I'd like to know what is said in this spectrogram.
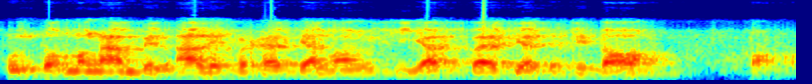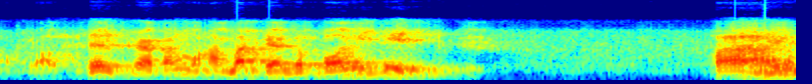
untuk mengambil alih perhatian manusia supaya dia jadi toh Walhasil gerakan Muhammad dianggap politis. Paham ya?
